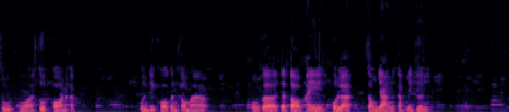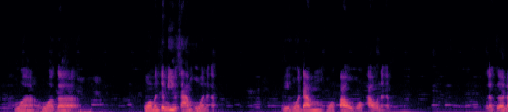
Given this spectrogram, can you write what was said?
สูตรหัวสูตรคอนะครับ คนที่ขอกันเข้ามา ผมก็จะตอบให้คนละสองอย่างนะครับ ไม่เกิน หัวหัวก็ หัวมันจะมีอยู่สามหัวนะครับ มีหัวดำหัวเป่าหัวเผานะครับ แล้วก็ล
